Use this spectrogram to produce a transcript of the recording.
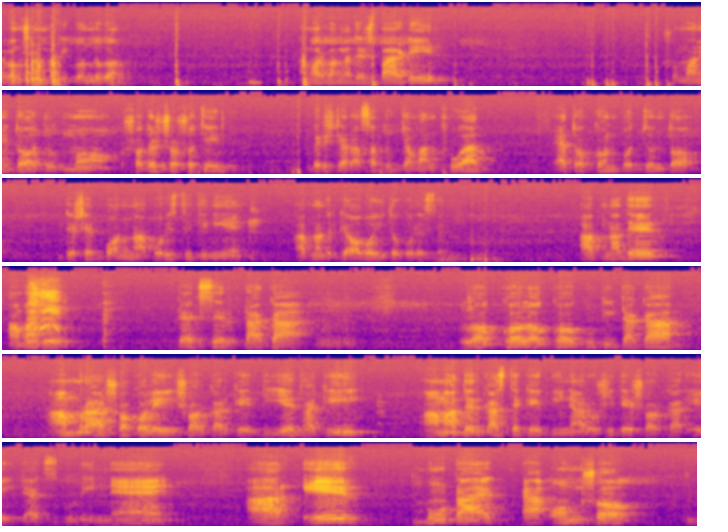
এবং সাংবাদিক বন্ধুগণ, আমার বাংলাদেশ পার্টির সম্মানিত যুগ্ম সদস্য সচিব ব্যারিস্টার আসাদুজ্জামান ফুয়াদ, এতক্ষণ পর্যন্ত দেশের বন্যা পরিস্থিতি নিয়ে আপনাদেরকে অবহিত করেছেন। আপনাদের, আমাদের ট্যাক্সের টাকা, লক্ষ লক্ষ কোটি টাকা আমরা সকলেই সরকারকে দিয়ে থাকি। আমাদের কাছ থেকে বিনা রসিদে সরকার এই ট্যাক্সগুলি নেয়। আর এর মোটা একটা অংশ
